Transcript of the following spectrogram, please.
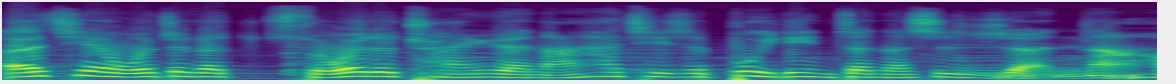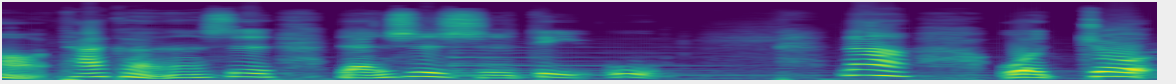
而且我这个所谓的船员呢，他其实不一定真的是人呐，哈，他可能是人事实地物。那我就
